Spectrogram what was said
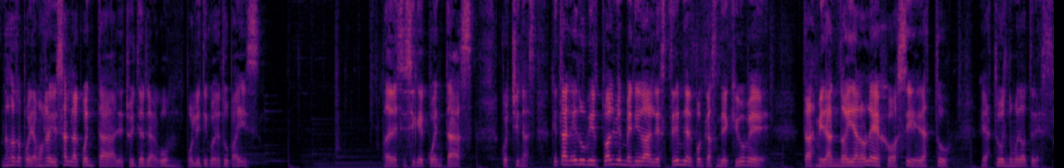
¿nosotros podríamos revisar la cuenta de Twitter de algún político de tu país? Para ver si sigue cuentas cochinas. ¿Qué tal, Edu Virtual? Bienvenido al stream del podcast de Cube. Estabas mirando ahí a lo lejos, sí, eras tú. Eras tú el número 3.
